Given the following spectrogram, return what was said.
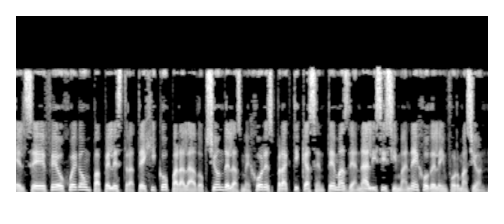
El CFO juega un papel estratégico para la adopción de las mejores prácticas en temas de análisis y manejo de la información.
